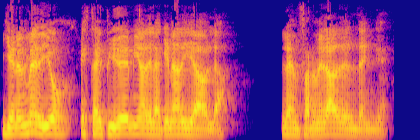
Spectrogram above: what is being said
Y en el medio, esta epidemia de la que nadie habla, la enfermedad del dengue.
